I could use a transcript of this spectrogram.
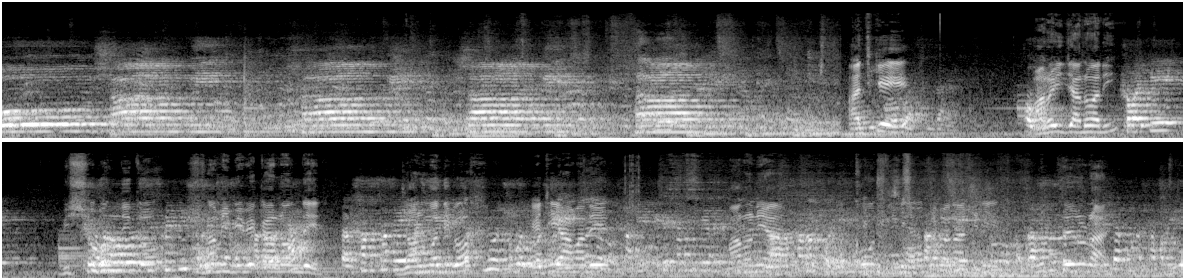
ও আজকে বারোই জানুয়ারি বিশ্ববন্দিত স্বামী বিবেকানন্দের জন্মদিবস। এটি আমাদের মাননীয় মুখ্যমন্ত্রী মমতা ব্যানার্জির প্রেরণায় যুব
